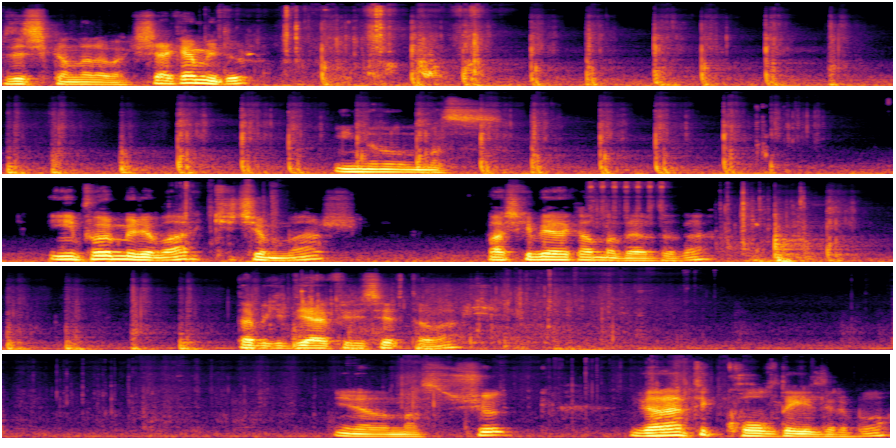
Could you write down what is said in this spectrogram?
Bize çıkanlara bak. Şaka mıdır? İnanılmaz. Infirmary var, kitchen var. Başka bir yer kalmadı haritada. Tabii ki diğer filisef de var. İnanılmaz. Şu garanti kol değildir bu.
